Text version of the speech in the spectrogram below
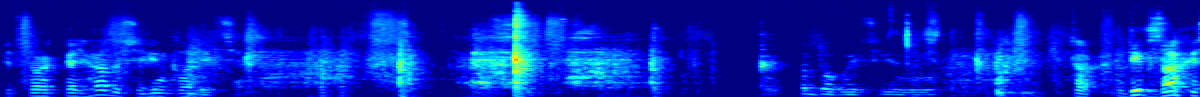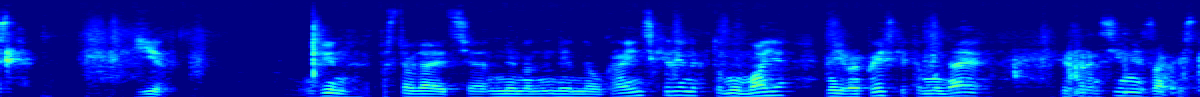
під 45 градусів він кладеться. Подобається він мені. Так, див захист є. Він поставляється не на, не на український ринок, тому має на європейський, тому має диференційний захист.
